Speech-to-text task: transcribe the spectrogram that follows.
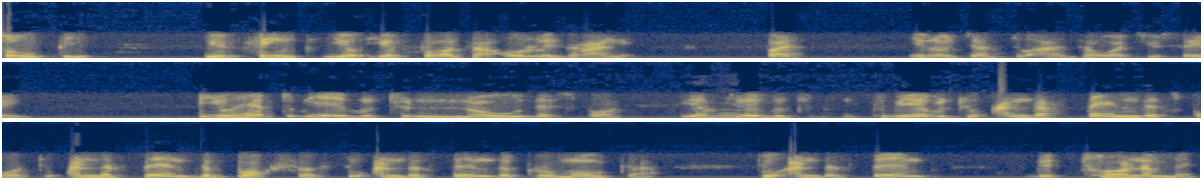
soapy. You think, your, your thoughts are always running. You know, just to answer what you say, you have to be able to know the sport. You have mm-hmm. to be able to, to be able to understand the sport, to understand the boxers, to understand the promoter, to understand the tournament,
